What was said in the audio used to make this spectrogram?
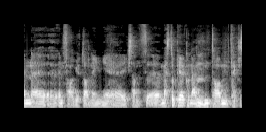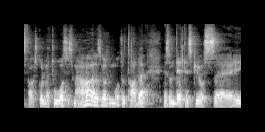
en, eh, en fagutdanning. Eh, ikke sant? Mesterpapir kan enten mm. ta med teknisk fagskole med to år, som jeg har, eller så kan du måtte ta det med sånn deltidskurs i,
